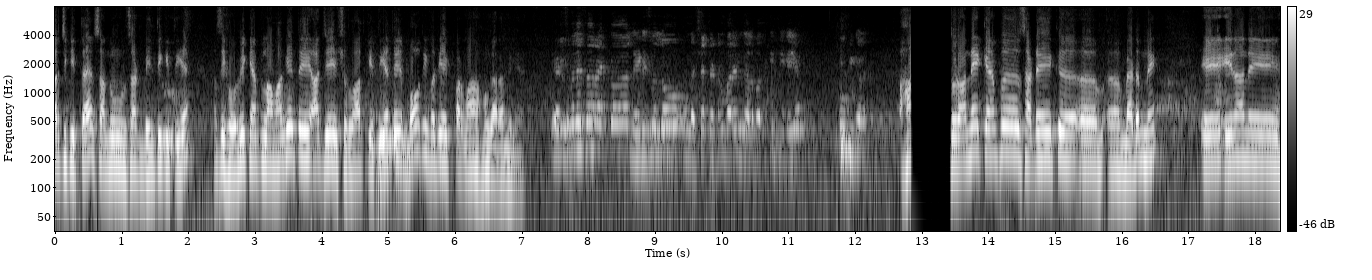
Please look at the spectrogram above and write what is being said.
ਅਰਜ਼ ਕੀਤਾ ਹੈ। ਸਾਨੂੰ ਸਾਡੀ ਬੇਨਤੀ ਕੀਤੀ ਹੈ। ਅਸੀਂ ਹੋਰ ਵੀ ਕੈਂਪ ਲਾਵਾਂਗੇ ਤੇ ਅੱਜ ਇਹ ਸ਼ੁਰੂਆਤ ਕੀਤੀ ਹੈ ਤੇ ਬਹੁਤ ਹੀ ਵਧੀਆ ਇੱਕ ਭਰਵਾਂ ਹੁੰਗਾਰਾ ਮਿਲਿਆ ਇਸ ਵੇਲੇ ਸਰ ਇੱਕ ਲੇਡੀਜ਼ ਵੱਲੋਂ ਨਸ਼ਾ ਛੱਡਣ ਬਾਰੇ ਵੀ ਗੱਲਬਾਤ ਕੀਤੀ ਗਈ ਹੈ। ਉਹ ਕੀ ਕਹਿਣਾ ਚਾਹੁੰਦੇ ਹਾਂ, ਦੌਰਾਨੇ ਕੈਂਪ ਸਾਡੇ ਇੱਕ ਮੈਡਮ ਨੇ। ਇਹ ਇਹਨਾਂ ਨੇ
